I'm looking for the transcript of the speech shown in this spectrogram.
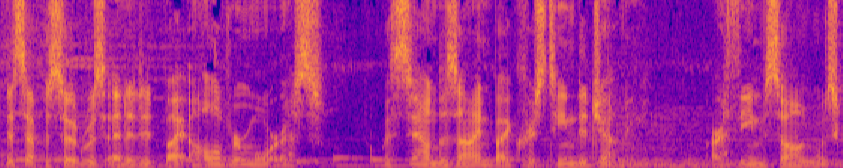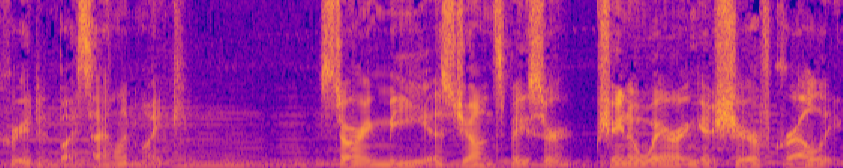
This episode was edited by Oliver Morris, with sound design by Kristine Dajani. Our theme song was created by Silent Mike. Starring me as Jon Spacer, Shaina Waring as Sheriff Crowley,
